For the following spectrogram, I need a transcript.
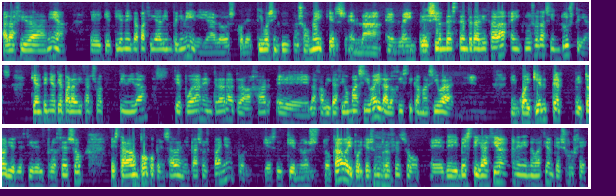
a la ciudadanía eh, que tiene capacidad de imprimir y a los colectivos, incluso makers, en la, en la impresión descentralizada e incluso las industrias que han tenido que paralizar su actividad, que puedan entrar a trabajar eh, la fabricación masiva y la logística masiva en, en cualquier territorio, es decir, el proceso estaba un poco pensado en el caso España, porque es el que nos tocaba y porque es un mm. proceso eh, de investigación y de innovación que surge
